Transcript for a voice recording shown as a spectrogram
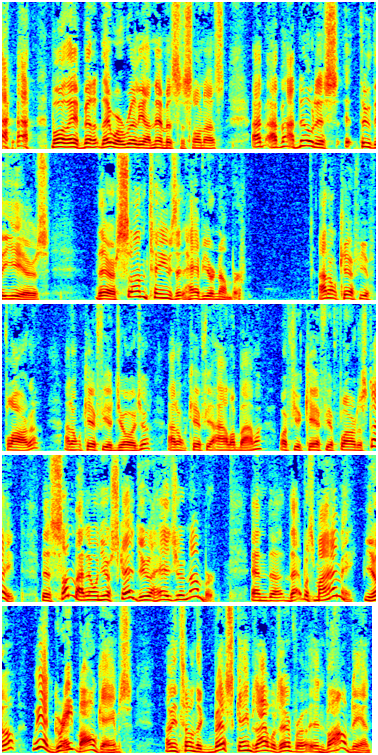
Boy, they've been they were really a nemesis on us. I've, I've, I've noticed through the years there are some teams that have your number. I don't care if you're Florida. I don't care if you're Georgia. I don't care if you're Alabama or if you care if you're Florida State. There's somebody on your schedule that has your number, and uh, that was Miami. You know, we had great ball games. I mean, some of the best games I was ever involved in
